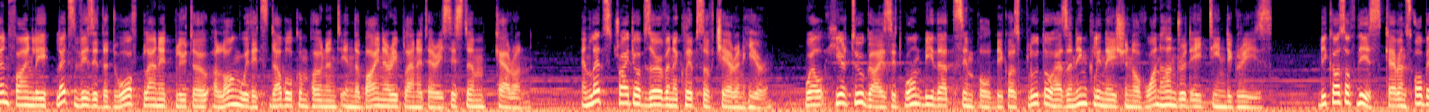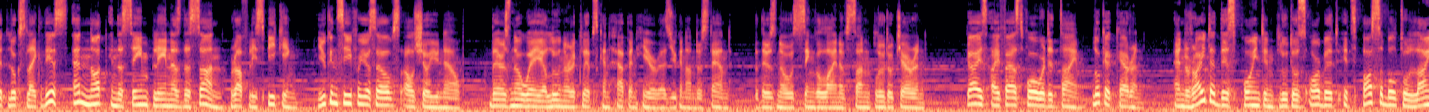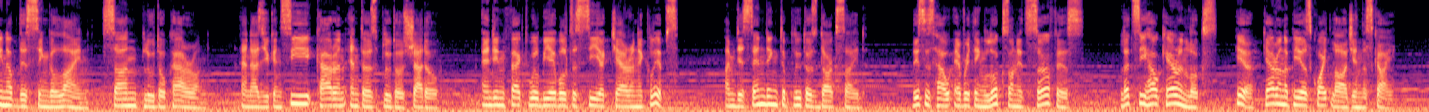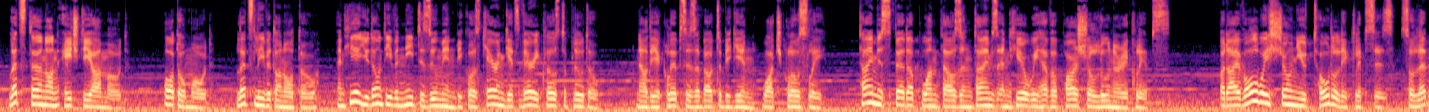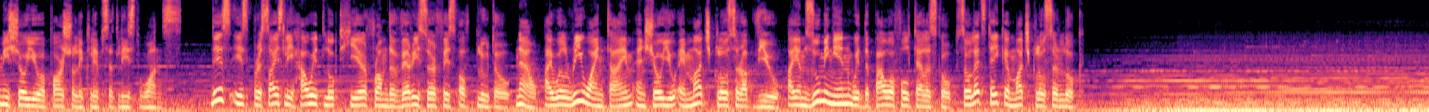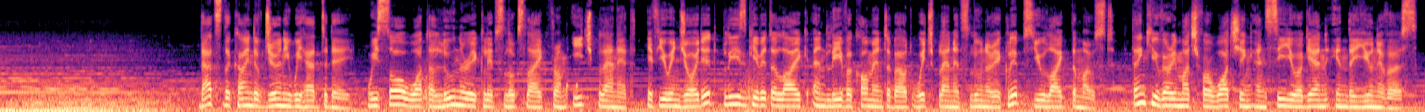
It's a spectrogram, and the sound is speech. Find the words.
And finally, let's visit the dwarf planet Pluto along with its double component in the binary planetary system, Charon. And let's try to observe an eclipse of Charon here. Well, here too guys, it won't be that simple because Pluto has an inclination of 118 degrees. Because of this, Charon's orbit looks like this and not in the same plane as the Sun, roughly speaking. You can see for yourselves, I'll show you now. There's no way a lunar eclipse can happen here, as you can understand. There's no single line of Sun, Pluto, Charon. Guys, I fast forwarded time. Look at Charon. And right at this point in Pluto's orbit, it's possible to line up this single line, Sun, Pluto, Charon. And as you can see, Charon enters Pluto's shadow. And in fact, we'll be able to see a Charon eclipse. I'm descending to Pluto's dark side. This is how everything looks on its surface. Let's see how Charon looks. Here, Charon appears quite large in the sky. Let's turn on HDR mode. Auto mode. Let's leave it on auto. And here you don't even need to zoom in because Charon gets very close to Pluto. Now the eclipse is about to begin, watch closely. Time is sped up 1000 times and here we have a partial lunar eclipse. But I've always shown you total eclipses, so let me show you a partial eclipse at least once. This is precisely how it looked here from the very surface of Pluto. Now, I will rewind time and show you a much closer up view. I am zooming in with the powerful telescope, so let's take a much closer look. That's the kind of journey we had today. We saw what a lunar eclipse looks like from each planet. If you enjoyed it, please give it a like and leave a comment about which planet's lunar eclipse you liked the most. Thank you very much for watching and see you again in the universe.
